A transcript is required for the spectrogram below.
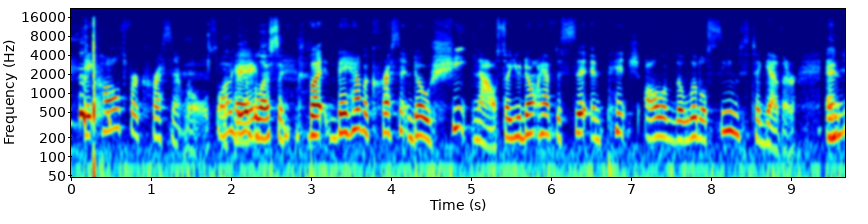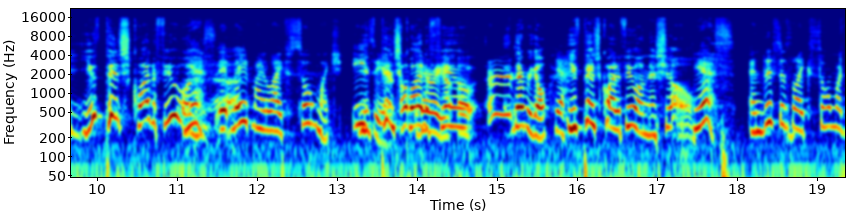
it calls for crescent rolls, Want okay? to be a blessing. But they have a crescent dough sheet now, so you don't have to sit and pinch all of the little seams together. And, and you've pinched quite a few. On, yes, it uh, made my life so much easier. You've pinched oh, quite a few. Oh, there we go. Yeah. You've pinched quite a few on this show. Yes. And this is like so much,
